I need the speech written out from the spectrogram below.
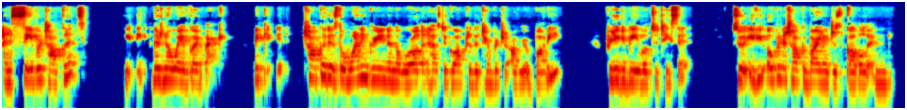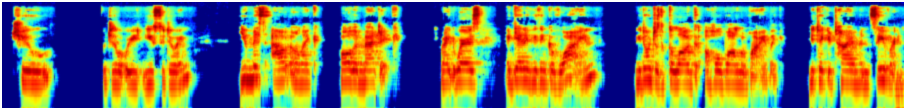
and savor chocolate, there's no way of going back. Like chocolate is the one ingredient in the world that has to go up to the temperature of your body for you to be able to taste it. So if you open a chocolate bar and you just gobble it and chew, which is what we're used to doing, you miss out on like all the magic, right? Whereas again, if you think of wine, you don't just glug a whole bottle of wine. Like you take your time and savor it.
